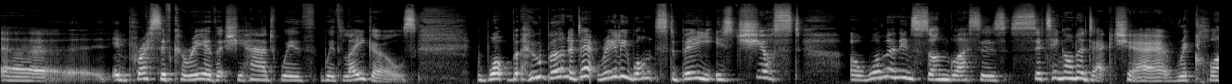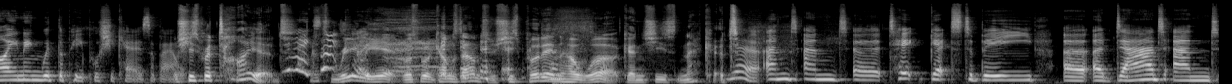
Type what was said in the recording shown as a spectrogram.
uh, impressive career that she had with with Les Girls, what but who Bernadette really wants to be is just a woman in sunglasses sitting on a deck chair, reclining with the people she cares about. She's retired. Yeah, exactly. That's really it. That's what it comes down to. She's put in her work and she's knackered. Yeah, and and uh, Tick gets to be uh, a dad and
